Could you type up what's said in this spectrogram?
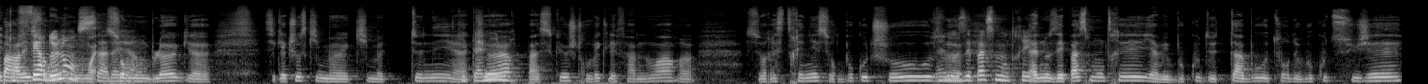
parlé sur, de lance, mon, sur mon blog. C'est quelque chose qui me, qui me tenait à cœur parce que je trouvais que les femmes noires se restreignait sur beaucoup de choses. Elle n'osait pas se montrer. Elle n'osait pas se montrer. Il y avait beaucoup de tabous autour de beaucoup de sujets.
